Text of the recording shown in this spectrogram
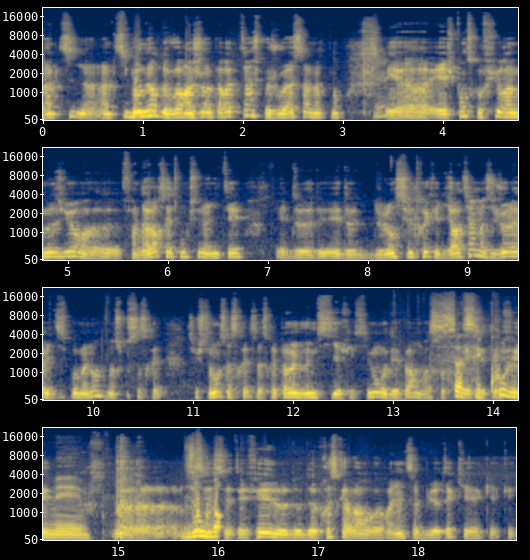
un, petit, un, petit bonheur de voir un jeu apparaître. Tiens, je peux jouer à ça maintenant. Mmh. Et, et je pense qu'au fur à mesure, euh, enfin d'avoir cette fonctionnalité et de, de, lancer le truc et de dire ah tiens mais ce jeu là est dispo maintenant moi je trouve ça serait justement ça serait ça serait pas mal même si effectivement au départ on va se ça c'est cool mais euh, disons que cet effet de, de, presque avoir euh, rien de sa bibliothèque qui est, qui,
